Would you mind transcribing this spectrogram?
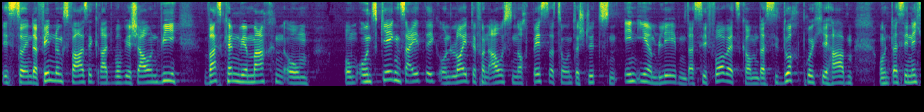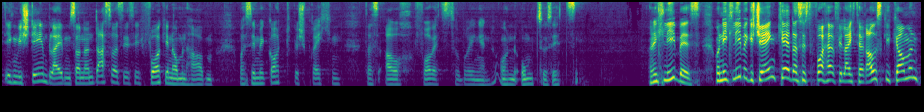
ist so in der Findungsphase gerade, wo wir schauen, wie, was können wir machen, um um uns gegenseitig und Leute von außen noch besser zu unterstützen in ihrem Leben, dass sie vorwärts kommen, dass sie Durchbrüche haben und dass sie nicht irgendwie stehen bleiben, sondern das, was sie sich vorgenommen haben, was sie mit Gott besprechen, das auch vorwärts zu bringen und umzusetzen. Und ich liebe es. Und ich liebe Geschenke, das ist vorher vielleicht herausgekommen.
